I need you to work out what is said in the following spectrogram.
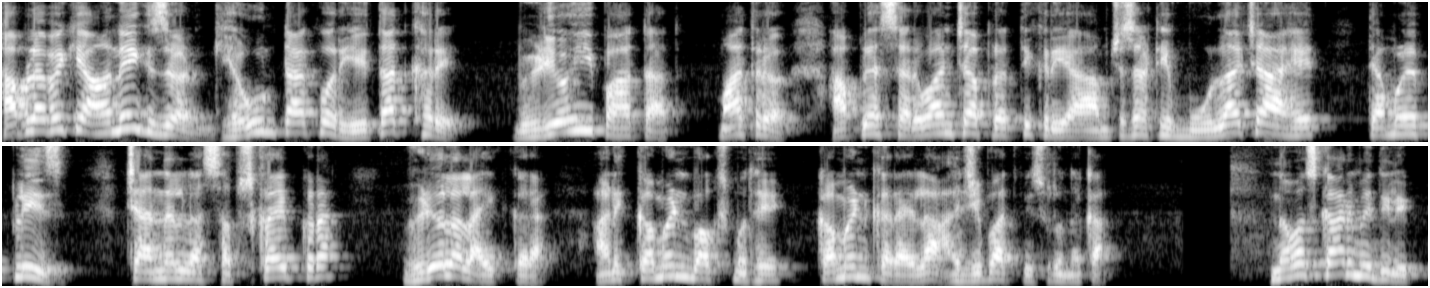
आपल्यापैकी अनेक जण घेऊन टाकवर येतात खरे. व्हिडिओही पाहतात. मात्र आपल्या सर्वांच्या प्रतिक्रिया आमच्यासाठी मोलाच्या आहेत. त्यामुळे प्लीज चॅनलला सबस्क्राईब करा व्हिडिओला लाईक करा आणि कमेंट बॉक्समध्ये कमेंट करायला अजिबात विसरू नका. नमस्कार मी दिलीप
